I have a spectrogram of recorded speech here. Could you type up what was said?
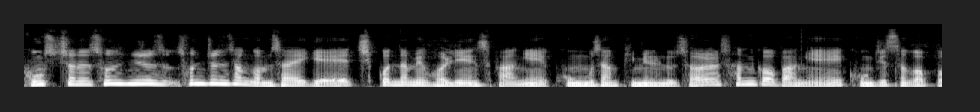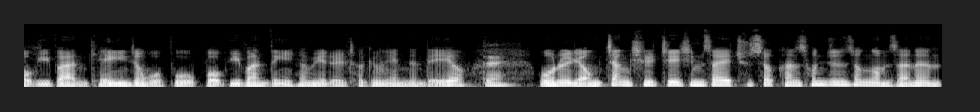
공수처는 손준, 손준성 검사에게 직권남용 권리행사 방해, 공무상 비밀 누설, 선거 방해, 공직선거법 위반, 개인정보보호법 위반 등의 혐의를 적용했는데요. 네. 오늘 영장실질심사에 출석한 손준성 검사는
